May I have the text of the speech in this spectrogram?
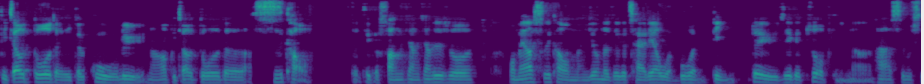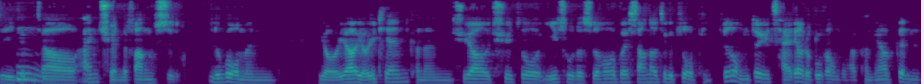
比较多的一个顾虑，然后比较多的思考的这个方向，像是说。我们要思考我们用的这个材料稳不稳定，对于这个作品呢，它是不是一个比较安全的方式？如果我们有要有一天可能需要去做移除的时候，会不会伤到这个作品？就是我们对于材料的部分，我们可能要更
